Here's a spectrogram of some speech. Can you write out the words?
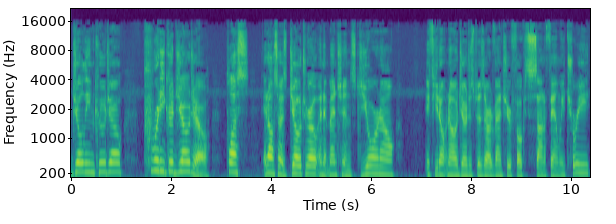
Jolyne Cujoh, pretty good JoJo. Plus, it also has Jotaro and it mentions Giorno. If you don't know, JoJo's Bizarre Adventure focuses on a family tree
